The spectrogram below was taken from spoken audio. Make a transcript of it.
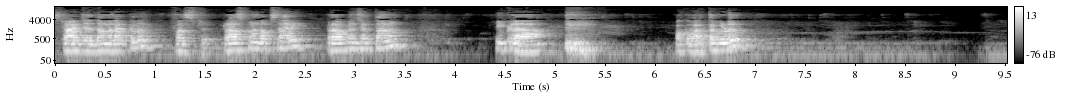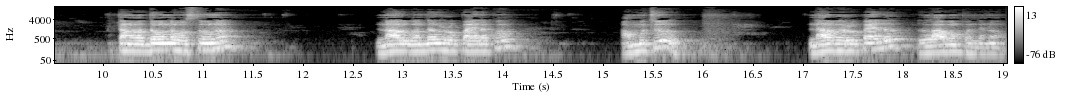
స్టార్ట్ చేద్దాం లెక్కలు. ఫస్ట్ రాసుకోండి ఒకసారి. ప్రాబ్లం చెప్తాను. ఇక్కడ ఒక వర్తకుడు తన వద్ద ఉన్న వస్తువును నాలుగు వందల రూపాయలకు అమ్ముచు నలభై రూపాయలు లాభం పొందెను.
